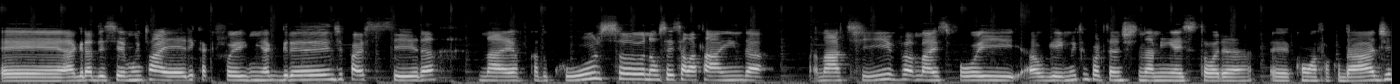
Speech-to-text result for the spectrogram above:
é, agradecer muito a Érica, que foi minha grande parceira na época do curso. Não sei se ela está ainda na ativa, mas foi alguém muito importante na minha história é, com a faculdade.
